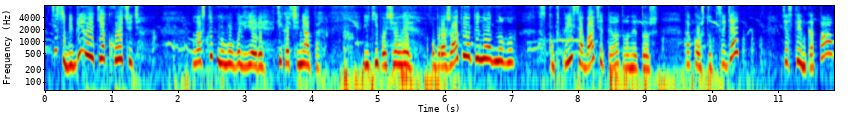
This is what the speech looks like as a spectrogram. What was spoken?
Ті собі бігають як хочуть. В наступному вольєрі ті каченята, які почали ображати один одного, скуптися, бачите, от вони тож, також тут сидять. Частинка там,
